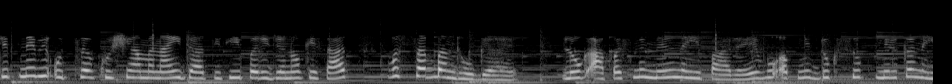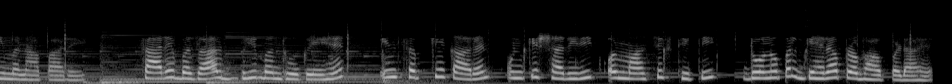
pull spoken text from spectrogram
जितने भी उत्सव खुशियाँ मनाई जाती थी परिजनों के साथ, वो सब बंद हो गया है। लोग आपस में मिल नहीं पा रहे, वो अपने दुख सुख मिलकर नहीं मना पा रहे। सारे बाज़ार भी बंद हो गए हैं। इन सब के कारण उनके शारीरिक और मानसिक स्थिति दोनों पर गहरा प्रभाव पड़ा है।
